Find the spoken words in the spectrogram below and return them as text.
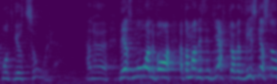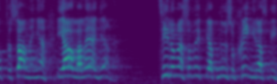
mot Guds ord. Eller hur? Deras mål var att de hade sitt hjärta av att vi ska stå upp för sanningen i alla lägen. Till och med så mycket att nu så skingras vi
